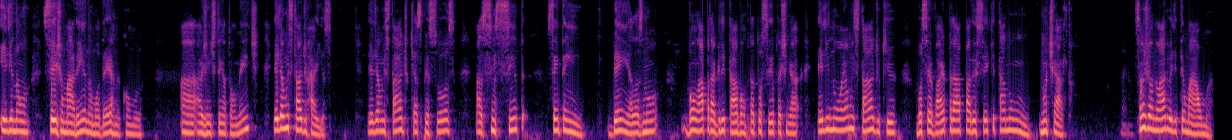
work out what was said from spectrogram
ele não seja uma arena moderna como a, a gente tem atualmente, ele é um estádio raiz. Ele é um estádio que as pessoas assim sentem, sentem bem, elas não vão lá para gritar, vão para torcer, para xingar. Ele não é um estádio que você vai para parecer que está num, num teatro. São Januário ele tem uma alma.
